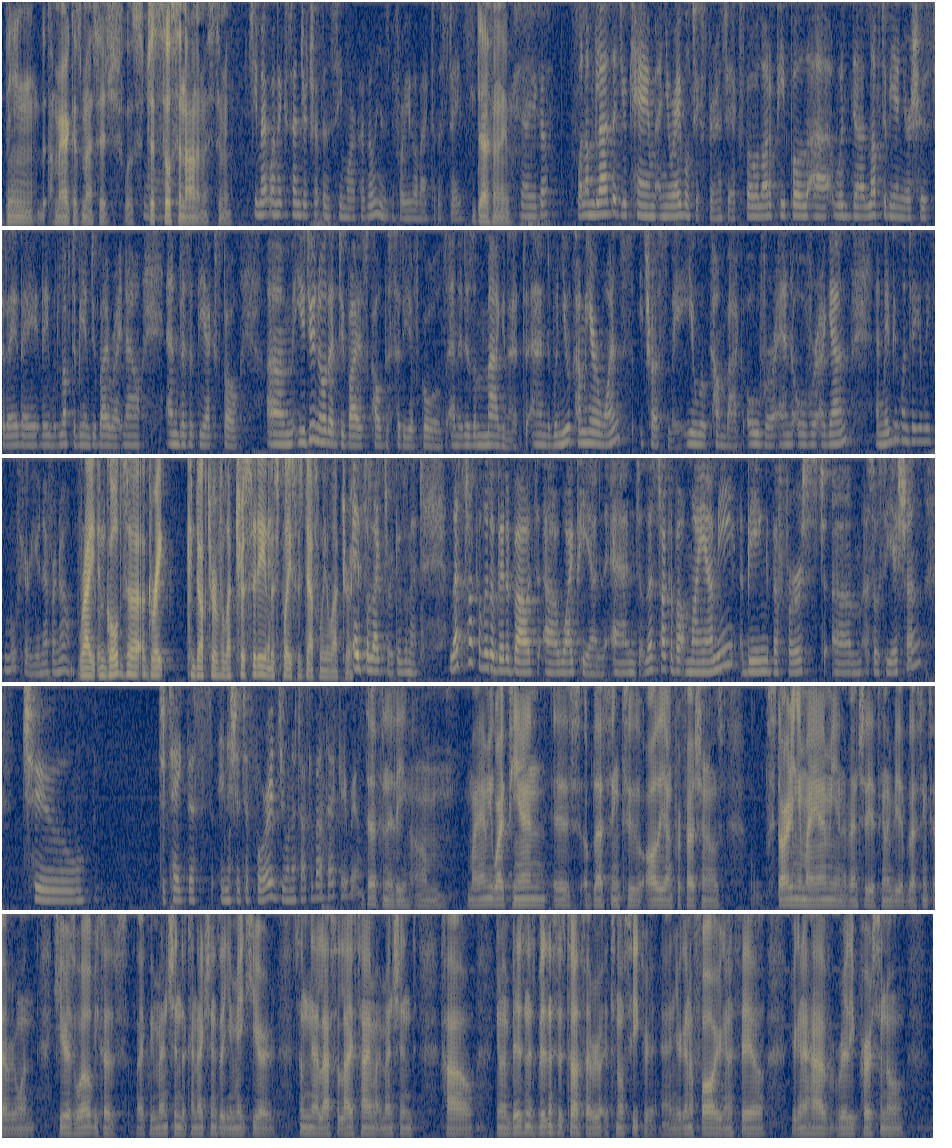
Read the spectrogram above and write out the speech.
being America's message was yeah. just so synonymous to me. So you might want to extend your trip and see more pavilions before you go back to the states. Definitely. There you go. Well, I'm glad that you came and you were able to experience the expo. A lot of people uh, would uh, love to be in your shoes today. They they would love to be in Dubai right now and visit the expo. Um, you do know that Dubai is called the city of gold and it is a magnet. And when you come here once, trust me, you will come back over and over again. And maybe one day you'll even move here. You never know. Right. And gold's a, a great conductor of electricity, and this place is definitely electric. It's electric, isn't it? Let's talk a little bit about uh, YPN and let's talk about Miami being the first um, association to to take this initiative forward. Do you want to talk about that, Gabriel? Definitely. Um, Miami YPN is a blessing to all the young professionals starting in Miami, and eventually it's going to be a blessing to everyone here as well because, like we mentioned, the connections that you make here are something that lasts a lifetime. I mentioned how you know in business, business is tough. Every, it's no secret, and you're going to fall, you're going to fail, you're going to have really personal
